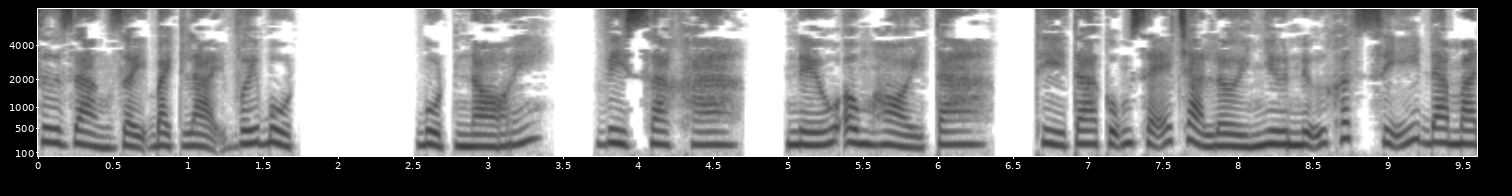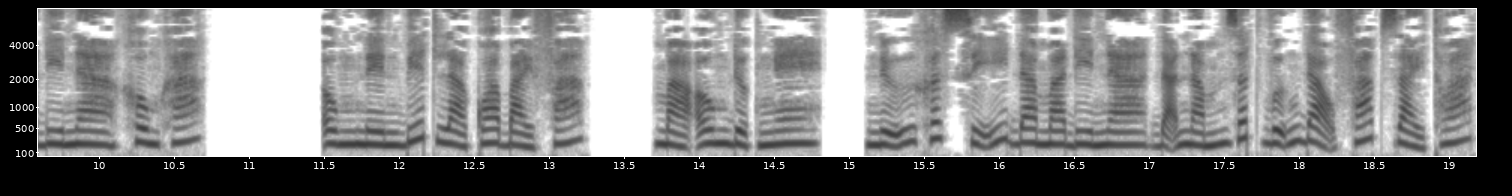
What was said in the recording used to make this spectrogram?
sư giảng dạy bạch lại với Bụt. Bụt nói, Visakha, nếu ông hỏi ta, thì ta cũng sẽ trả lời như nữ khất sĩ Damadina không khác. Ông nên biết là qua bài pháp mà ông được nghe, nữ khất sĩ Damadina đã nắm rất vững đạo pháp giải thoát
